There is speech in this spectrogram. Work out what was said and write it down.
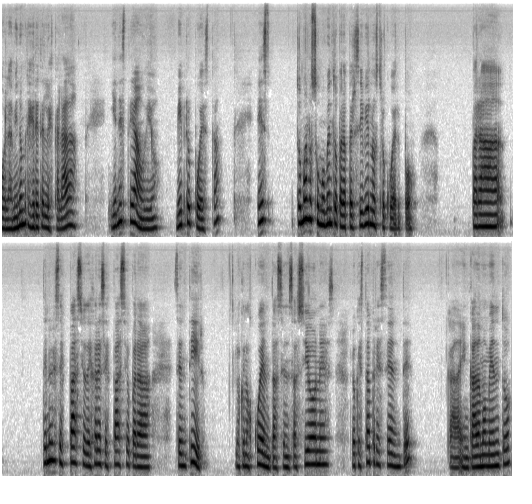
Hola, mi nombre es Gretel Escalada y en este audio mi propuesta es tomarnos un momento para percibir nuestro cuerpo, para tener ese espacio, dejar ese espacio para sentir lo que nos cuenta, sensaciones, lo que está presente en cada momento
